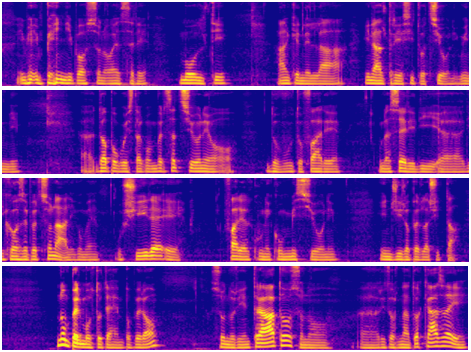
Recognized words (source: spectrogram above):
i miei impegni possono essere molti anche nella, in altre situazioni, quindi eh, dopo questa conversazione ho dovuto fare una serie di, eh, di cose personali come uscire e fare alcune commissioni in giro per la città. Non per molto tempo però, sono rientrato, sono eh, ritornato a casa e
